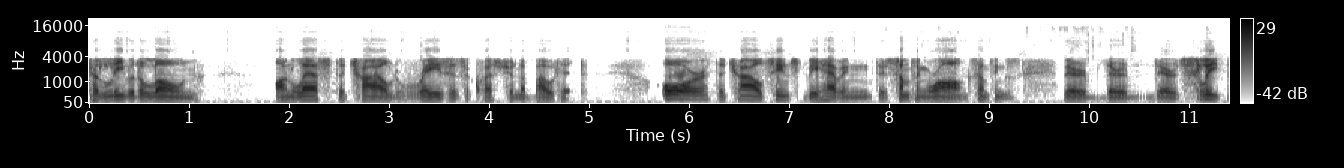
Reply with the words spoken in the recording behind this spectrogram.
to leave it alone unless the child raises a question about it or the child seems to be having there's something wrong something's their their their sleep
